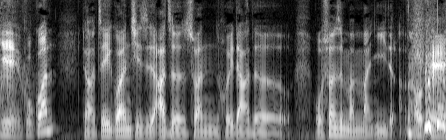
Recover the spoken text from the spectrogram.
耶，过关。对吧？这一关其实阿哲算回答的，我算是蛮满意的啦。OK，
